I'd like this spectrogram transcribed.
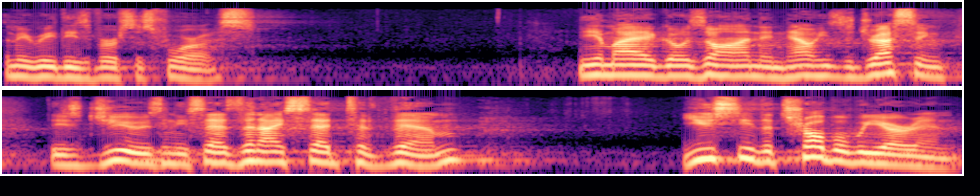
Let me read these verses for us. Nehemiah goes on, and now he's addressing these Jews, and he says, Then I said to them, You see the trouble we are in,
